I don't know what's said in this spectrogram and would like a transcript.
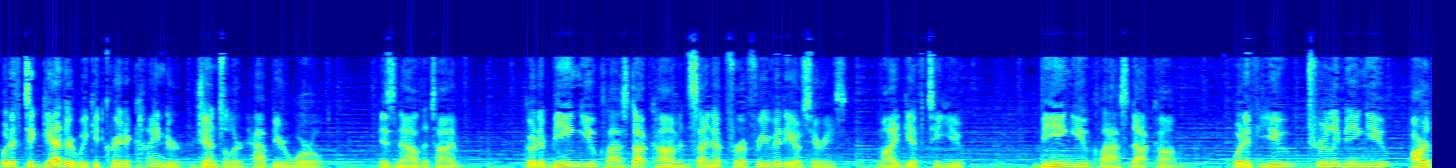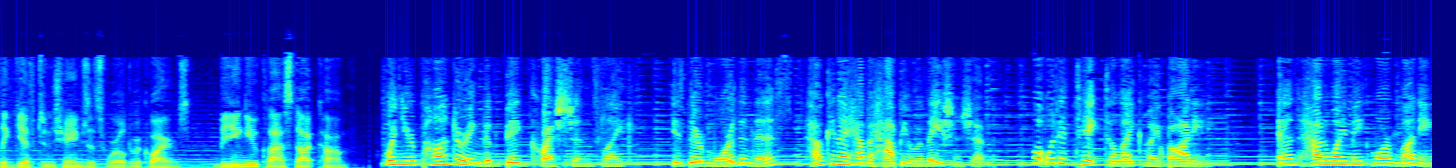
What if together we could create a kinder, gentler, happier world? Is now the time? Go to beingyouclass.com and sign up for a free video series, My Gift to You. beingyouclass.com. What if you, truly being you, are the gift and change this world requires? beingyouclass.com. When you're pondering the big questions like, is there more than this? How can I have a happy relationship? What would it take to like my body? And how do I make more money?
